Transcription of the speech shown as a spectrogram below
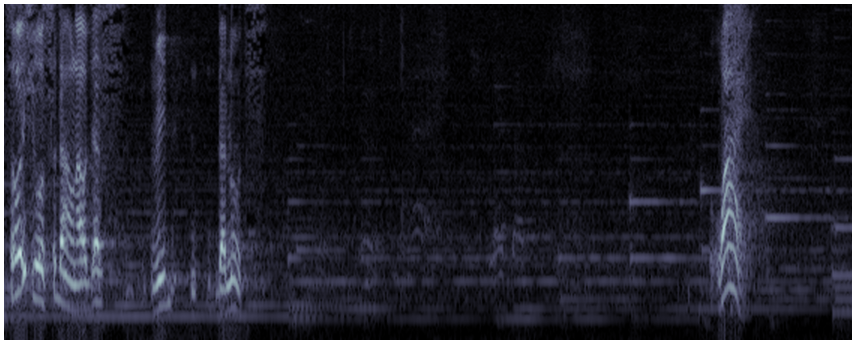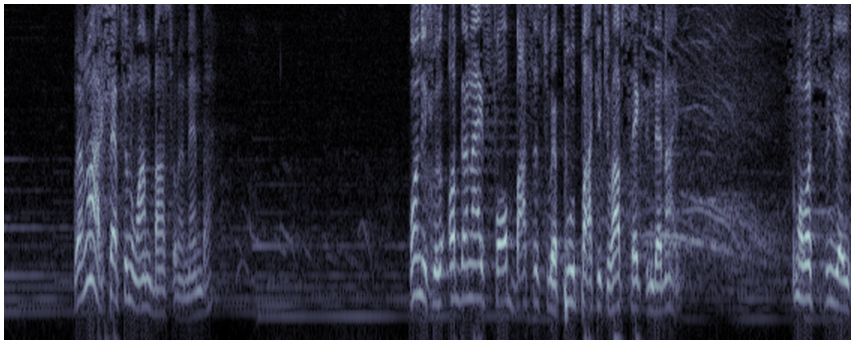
So if you will sit down, I'll just read the notes. Why? We are not accepting one bus from a member. One, you could organize four buses to a pool party to have sex in the night. Some of us in here,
